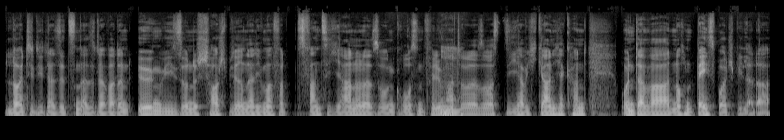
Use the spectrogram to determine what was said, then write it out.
Leute, die da sitzen. Also da war dann irgendwie so eine Schauspielerin da, die mal vor 20 Jahren oder so einen großen Film Mhm. hatte oder sowas. Die habe ich gar nicht erkannt. Und dann war noch ein Baseballspieler da.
